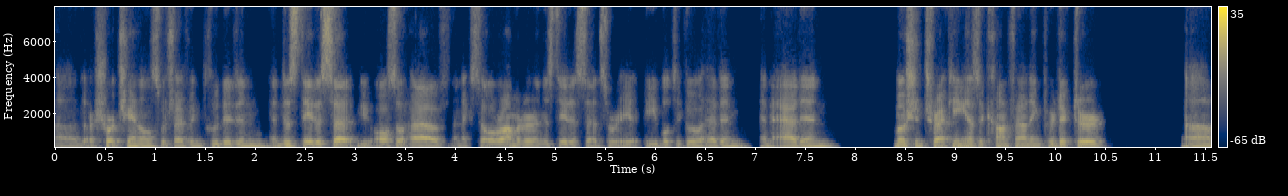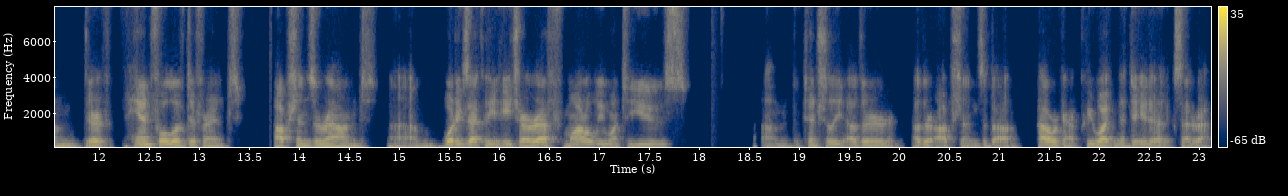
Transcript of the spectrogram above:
uh, our short channels, which I've included in, in this data set. You also have an accelerometer in this data set, so we're able to go ahead and, and add in motion tracking as a confounding predictor. Um, there are a handful of different options around um, what exactly HRF model we want to use, um, potentially other, other options about how we're going to pre-whiten the data, et cetera.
